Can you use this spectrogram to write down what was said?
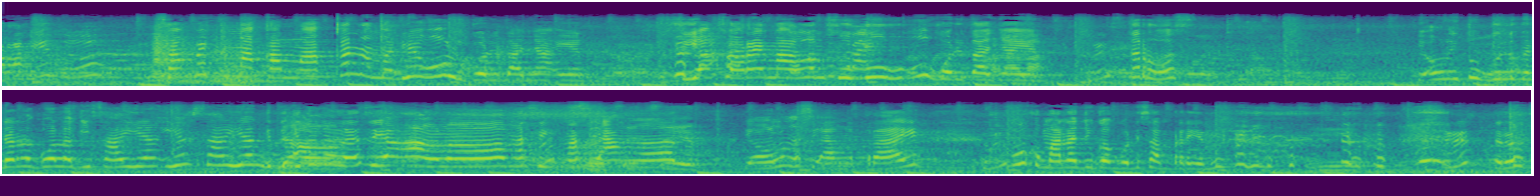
orang itu sampai ke makan-makan sama dia oh lu gue ditanyain siang sore malam subuh. Uh gue ditanyain. Terus ya Allah itu bener-bener gue lagi sayang. Iya sayang. Gitu gitu gak sih ya Allah masih masih anget. Ya Allah masih anget Rai uh ke mana juga gue disamperin? Terus terus.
